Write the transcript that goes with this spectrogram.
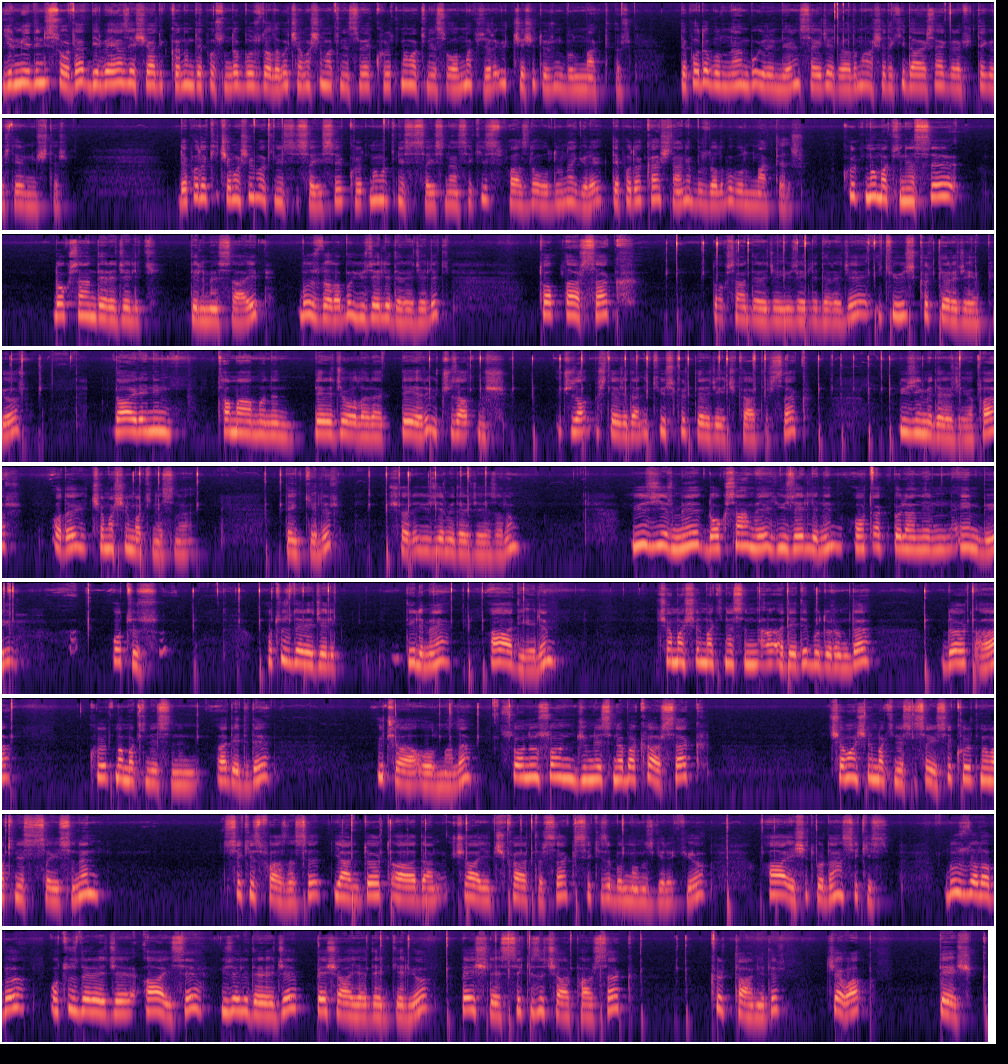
27. soruda bir beyaz eşya dükkanının deposunda buzdolabı, çamaşır makinesi ve kurutma makinesi olmak üzere 3 çeşit ürün bulunmaktadır. Depoda bulunan bu ürünlerin sayıcı dağılımı aşağıdaki dairesel grafikte gösterilmiştir. Depodaki çamaşır makinesi sayısı kurutma makinesi sayısından 8 fazla olduğuna göre depoda kaç tane buzdolabı bulunmaktadır? Kurutma makinesi 90 derecelik dilime sahip. Buzdolabı 150 derecelik. Toplarsak 90 derece 150 derece 240 derece yapıyor. Dairenin tamamının derece olarak değeri 360. 360 dereceden 240 dereceyi çıkartırsak 120 derece yapar. O da çamaşır makinesine denk gelir. Şöyle 120 derece yazalım. 120, 90 ve 150'nin ortak bölenlerinin en büyüğü 30. 30 derecelik dilime A diyelim. Çamaşır makinesinin adedi bu durumda 4A. Kurutma makinesinin adedi de 3A olmalı. Sorunun son cümlesine bakarsak çamaşır makinesi sayısı kurutma makinesi sayısının 8 fazlası. Yani 4A'dan 3A'yı çıkartırsak 8'i bulmamız gerekiyor. A eşit buradan 8. Buzdolabı 30 derece A ise 150 derece 5A'ya denk geliyor. 5 ile 8'i çarparsak 40 tanedir. Cevap D şıkkı.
